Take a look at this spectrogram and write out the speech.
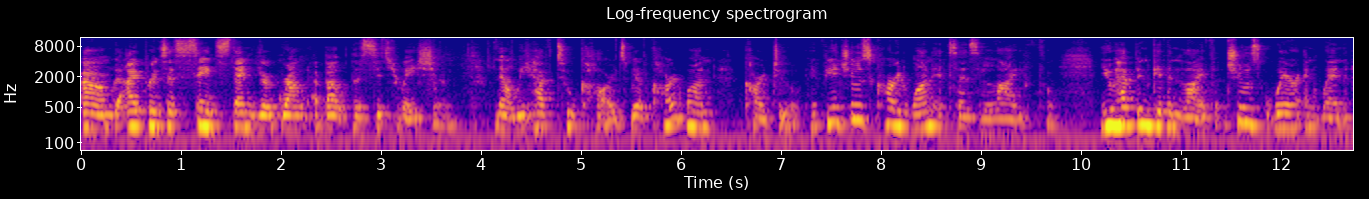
Um, the Eye Princess saying stand your ground about the situation. Now we have two cards. We have card one, card two. If you choose card one, it says life. You have been given life. Choose where and when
